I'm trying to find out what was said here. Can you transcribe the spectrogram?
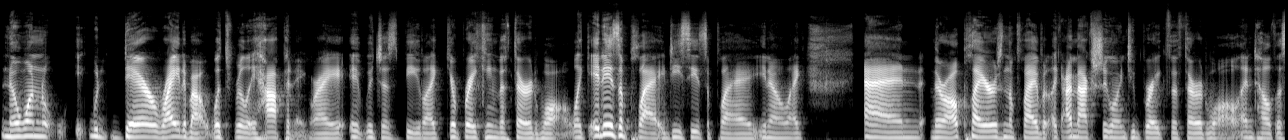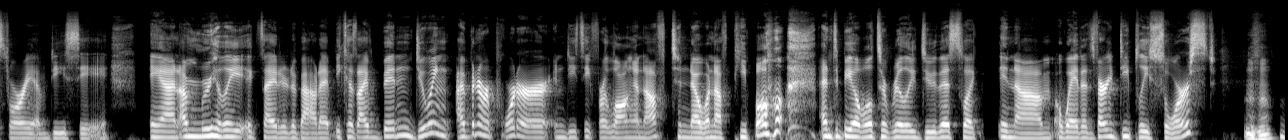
no one would dare write about what's really happening, right? It would just be like you're breaking the third wall. Like it is a play. DC is a play, you know, like and they're all players in the play, but like I'm actually going to break the third wall and tell the story of DC. And I'm really excited about it because I've been doing, I've been a reporter in DC for long enough to know enough people and to be able to really do this like in um, a way that's very deeply sourced. Mm-hmm.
